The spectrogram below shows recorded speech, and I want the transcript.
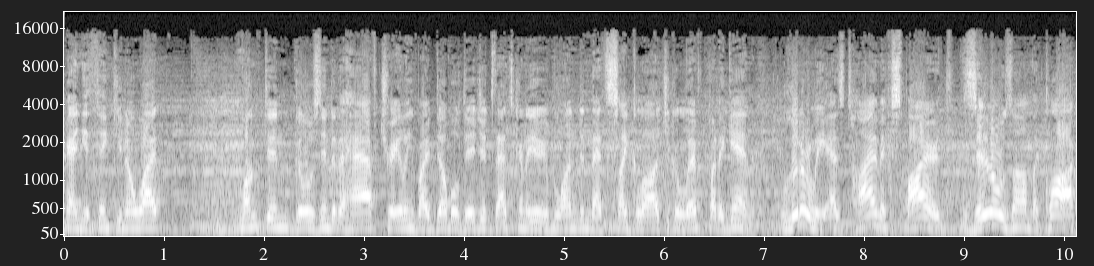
And you think, you know what? Moncton goes into the half trailing by double digits. That's going to give London that psychological lift. But again, literally, as time expired, zeros on the clock,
